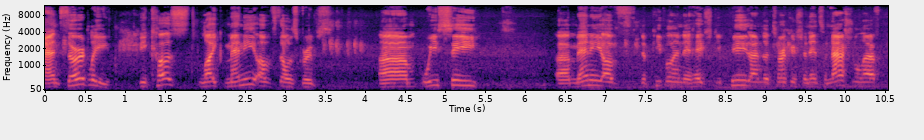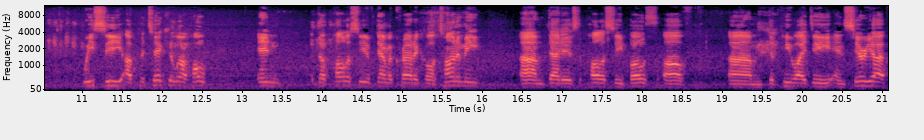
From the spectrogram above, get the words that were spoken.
And thirdly, because like many of those groups, um, we see uh, many of the people in the HDP and the Turkish and international left, we see a particular hope in the policy of democratic autonomy, um, that is the policy both of um, the PYD in Syria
